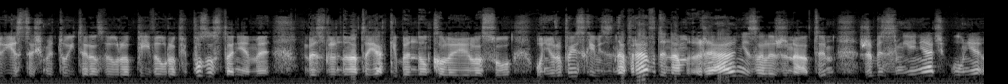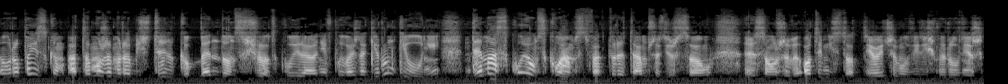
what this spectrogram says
y, jesteśmy tu i teraz w Europie i w Europie pozostaniemy bez względu na to, jakie będą koleje losu Unii Europejskiej. Więc naprawdę nam realnie zależy na tym, żeby zmieniać Unię Europejską, a to możemy robić tylko będąc w środku i realnie wpływać na kierunki Unii, demaskując kłamstwa, które tam przecież są, e, są żywe. O tym istotnie, ojcze, mówiliśmy również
